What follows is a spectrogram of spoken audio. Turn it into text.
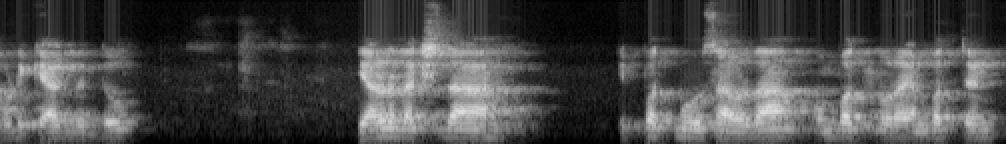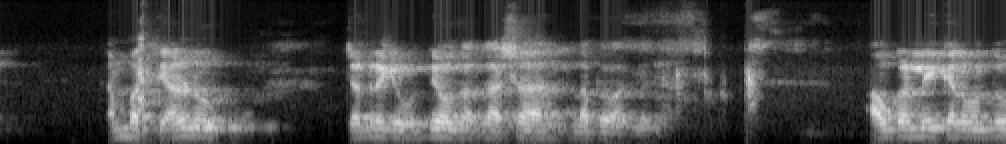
ಹೂಡಿಕೆ ಆಗಲಿದ್ದು, ಎರಡು ಲಕ್ಷದ ಇಪ್ಪತ್ತ್ಮೂರು ಸಾವಿರದ ಒಂಬತ್ನೂರ ಎಂಬತ್ತೆಂಟು, ಎಂಬತ್ತೆರಡು ಜನರಿಗೆ ಉದ್ಯೋಗಾವಕಾಶ ಲಭ್ಯವಾಗಲಿದೆ. ಅವುಗಳಲ್ಲಿ ಕೆಲವೊಂದು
